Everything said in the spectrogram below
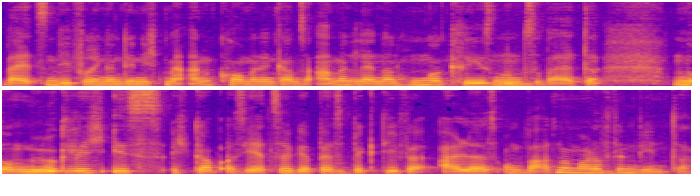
Weizenlieferungen, die nicht mehr ankommen in ganz armen Ländern, Hungerkrisen und so weiter. Nur möglich ist, ich glaube, aus jetziger Perspektive alles. Und warten wir mal auf den Winter.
